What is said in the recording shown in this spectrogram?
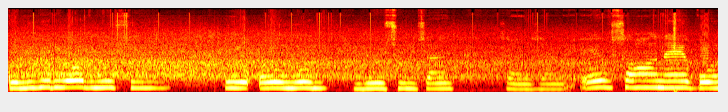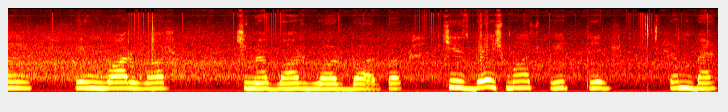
Golü görüyor musun? Bir oyun diyorsun sen. Sen sen. Efsane golüm var var. Kime var var var var. 205 maç bitiririm ben.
